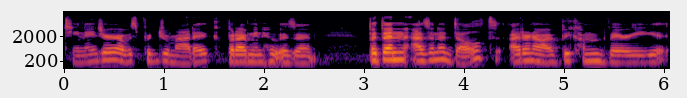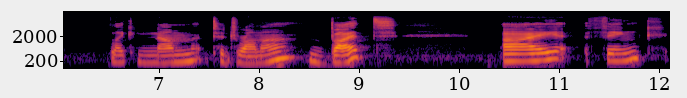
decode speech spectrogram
teenager. I was pretty dramatic, but I mean, who isn't? But then as an adult, I don't know, I've become very like numb to drama, but I think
